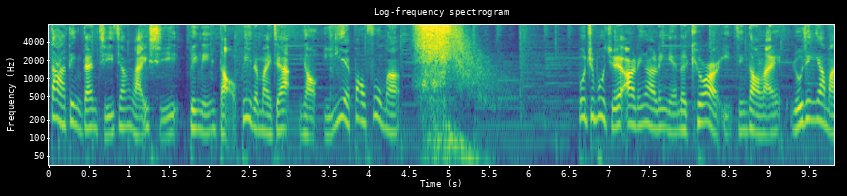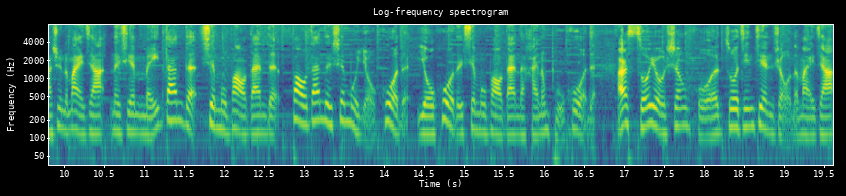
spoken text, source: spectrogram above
大订单即将来袭，濒临倒闭的卖家要一夜暴富吗？不知不觉，二零二零年的 Q 二已经到来。如今，亚马逊的卖家，那些没单的羡慕爆单的，爆单的羡慕有货的，有货的羡慕爆单的还能补货的，而所有生活捉襟见肘的卖家，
